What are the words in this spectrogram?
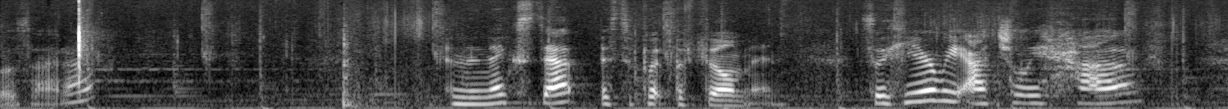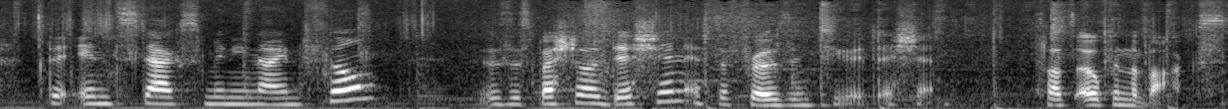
close that up. And the next step is to put the film in. So here we actually have the Instax Mini 9 film. This is a special edition, it's the Frozen 2 edition. So let's open the box.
